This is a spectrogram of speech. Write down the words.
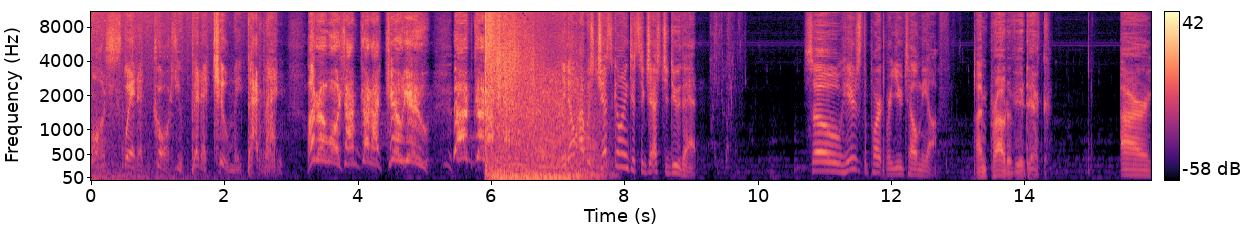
I swear to God, you better kill me, Batman. Otherwise, I'm gonna kill you! I'm gonna... You know, I was just going to suggest you do that. So, here's the part where you tell me off. I'm proud of you, Dick. Are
